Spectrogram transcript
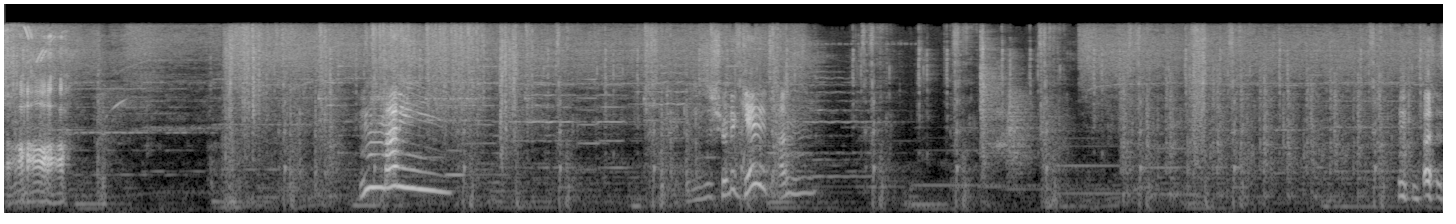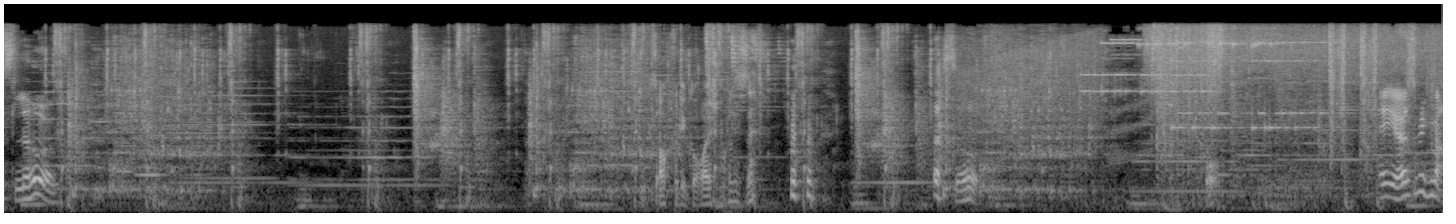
Ah. Money! Dieses schöne Geld an. Was ist los? Für die Geräuschkulisse. Ach so. Oh. Ey, hörst du mich mal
